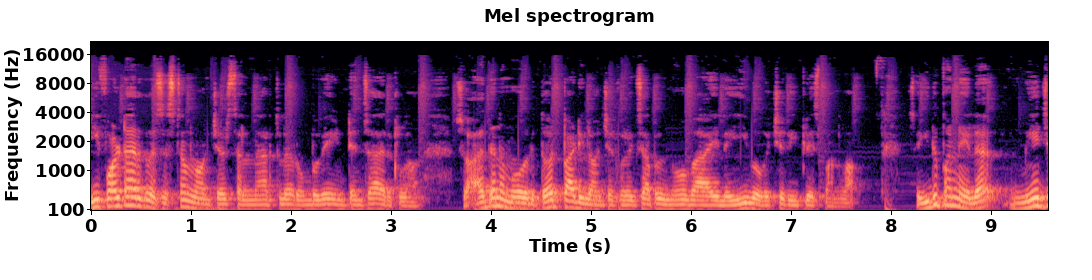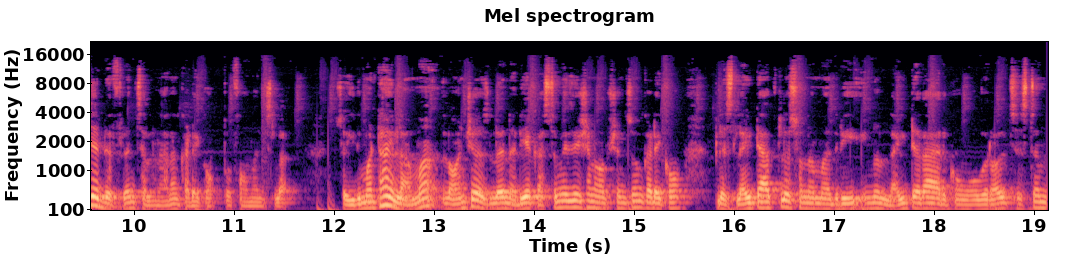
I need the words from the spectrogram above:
டிஃபால்ட்டாக இருக்கிற சிஸ்டம் லான்ச்சர் சில நேரத்தில் ரொம்பவே இன்டென்ஸாக இருக்கலாம். ஸோ அதை நம்ம ஒரு third party launcher for example Nova இல்லை ஈவோ வச்சு ரீப்ளேஸ் பண்ணலாம். ஸோ இது பண்ணையில் மேஜர் டிஃப்ரென்ஸ் சில நேரம் கிடைக்கும் பெர்ஃபார்மன்ஸில் ஸோ இது மட்டும் இல்லாமல் லான்ச்சர்ஸில் நிறைய கஸ்டமைசேஷன் ஆப்ஷன்ஸும் கிடைக்கும். ப்ளஸ் லைட் ஆப்ஸில் சொன்ன மாதிரி இன்னும் லைட்டராக இருக்கும். ஓவரால் சிஸ்டம்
